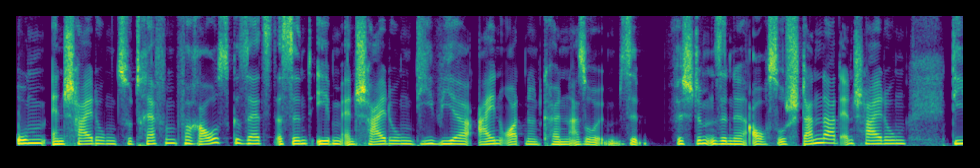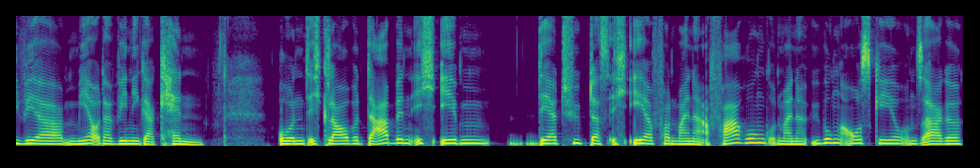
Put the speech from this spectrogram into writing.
um Entscheidungen zu treffen, vorausgesetzt, es sind eben Entscheidungen, die wir einordnen können, also bestimmten Sinne auch so Standardentscheidungen, die wir mehr oder weniger kennen. Und ich glaube, da bin ich eben der Typ, dass ich eher von meiner Erfahrung und meiner Übung ausgehe und sage,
